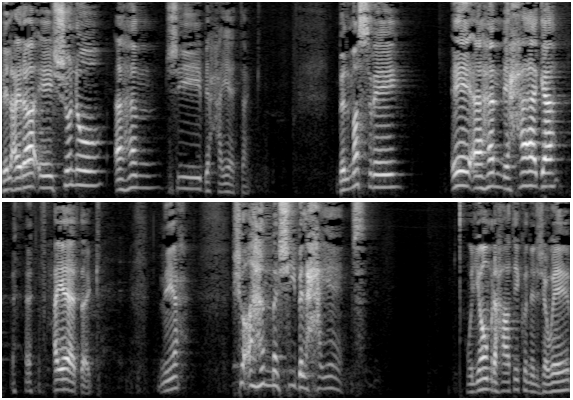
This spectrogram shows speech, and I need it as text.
بالعراقي شنو أهم شيء بحياتك؟ بالمصري إيه أهم حاجة في حياتك؟ منيح؟ شو أهم شيء بالحياة؟ واليوم رح اعطيكم الجواب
